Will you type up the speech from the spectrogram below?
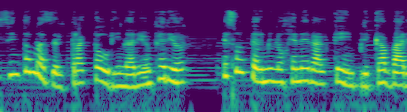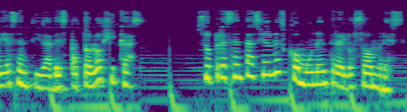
Síntomas del tracto urinario inferior es un término general que implica varias entidades patológicas. Su presentación es común entre los hombres,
